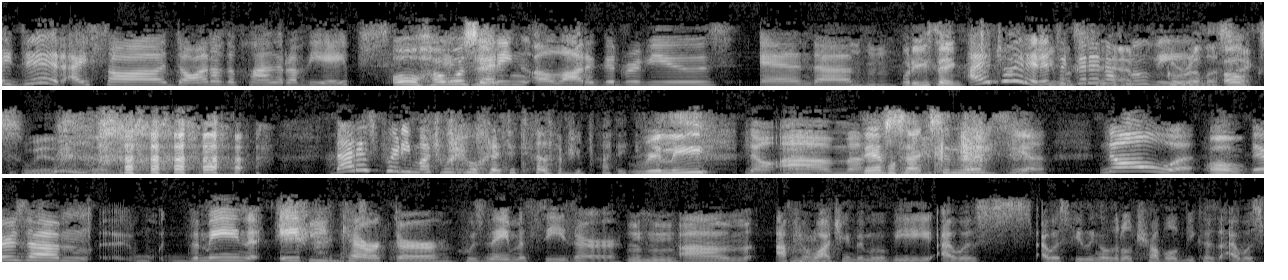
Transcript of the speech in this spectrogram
I did. I saw Dawn of the Planet of the Apes. Oh, how it's was it? getting a lot of good reviews, and uh, Mhm. What do you think? I enjoyed it. She It's a good to enough have movie. Gorilla Oh. sex with the That is pretty much what I wanted to tell everybody. really? No, Yeah. um, They have sex in it? yeah. No. Oh. There's um the main ape She character whose name is Caesar. Mm-hmm. Um, after Mhm. watching the movie, I was I was feeling a little troubled because I was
